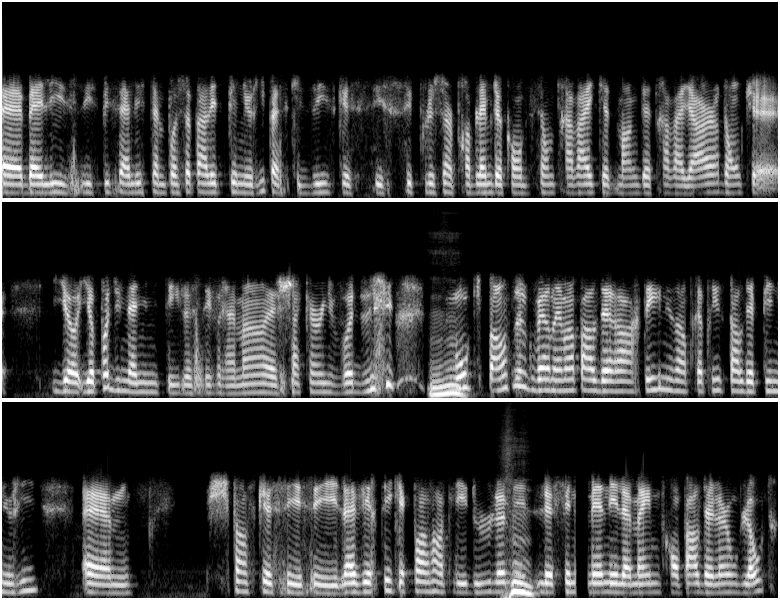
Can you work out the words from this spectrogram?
euh, ben les, les spécialistes n'aiment pas ça parler de pénurie parce qu'ils disent que c'est c'est plus un problème de conditions de travail que de manque de travailleurs. Donc euh, il y a, y a pas d'unanimité là. C'est vraiment euh, chacun y va du, Mhm. mot qu'il pense. là. Le gouvernement parle de rareté, les entreprises parlent de pénurie. Euh, je pense que c'est c'est la vérité quelque part entre les deux. Là, mais Hmm. le phénomène est le même qu'on parle de l'un ou de l'autre.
